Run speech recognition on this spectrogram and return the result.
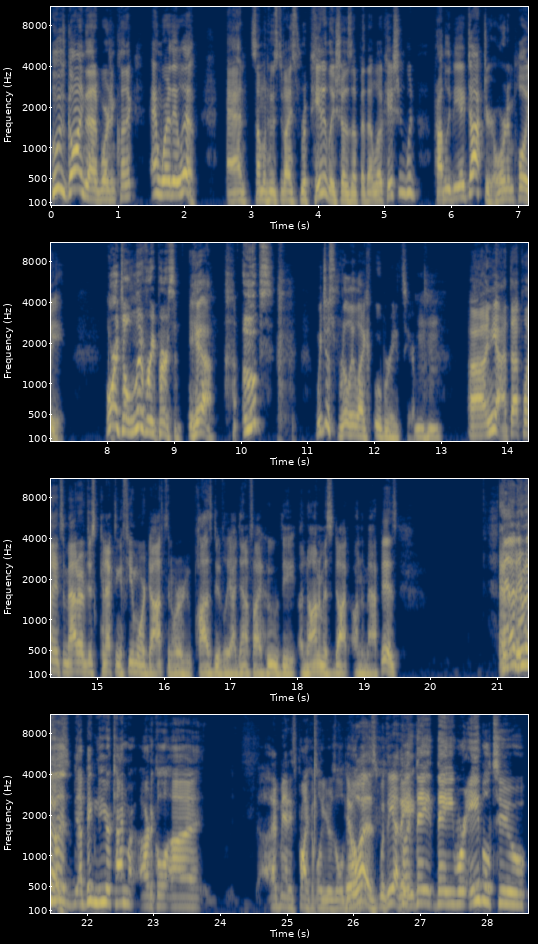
who's going to that abortion clinic and where they live. And someone whose device repeatedly shows up at that location would probably be a doctor or an employee. Or a delivery person. Yeah, Oops. we just really like Uber Eats here. hmm Uh, and yeah, at that point, it's a matter of just connecting a few more dots in order to positively identify who the anonymous dot on the map is. And There, then there was a, a big New York Times article. Uh, I mean, it's probably a couple of years old it now. but- was with yeah, they, but they they were able to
